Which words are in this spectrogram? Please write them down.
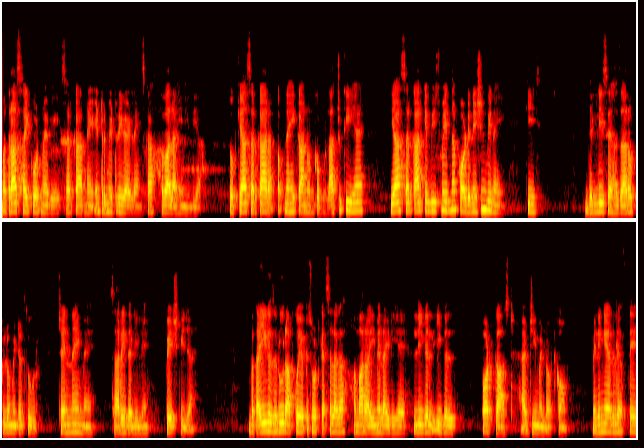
मद्रास हाई कोर्ट में भी सरकार ने इंटरमीडियरी गाइडलाइंस का हवाला ही नहीं दिया। तो क्या सरकार अपने ही कानून को भुला चुकी है? या सरकार के बीच में इतना कोऑर्डिनेशन भी नहीं कि दिल्ली से हज़ारों किलोमीटर दूर चेन्नई में सारी दलीलें पेश की जाएँ? बताइएगा ज़रूर आपको ये एपिसोड कैसा लगा। हमारा ईमेल आईडी है legal eagle podcast at Gmail dot com मिलेंगे अगले हफ़्ते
